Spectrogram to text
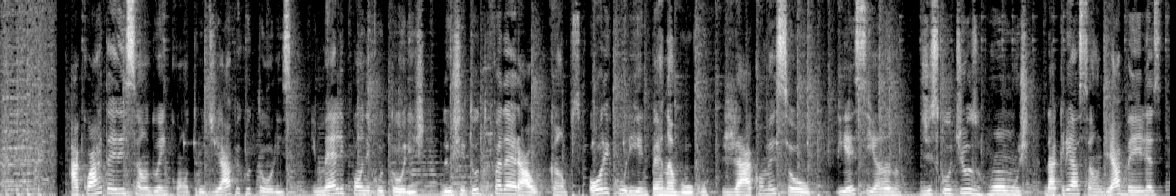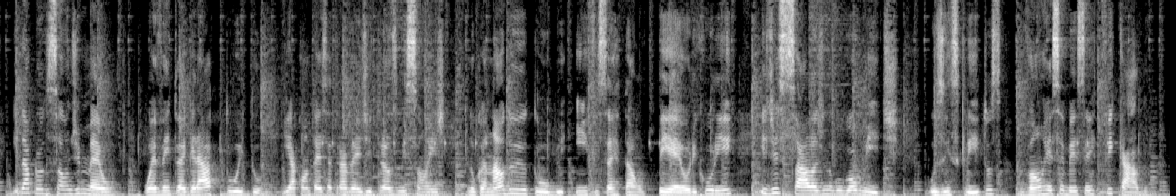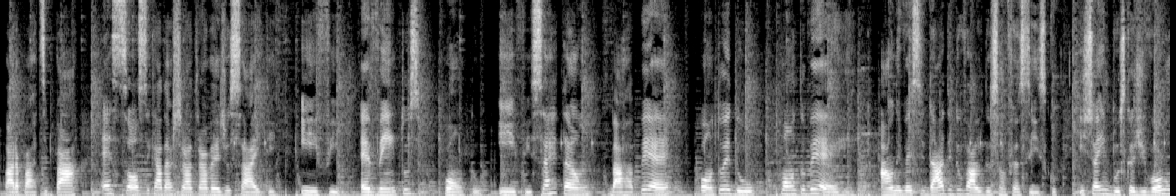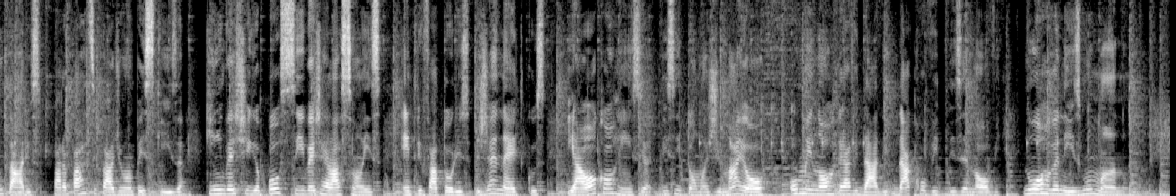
A quarta edição do encontro de apicultores e meliponicultores do Instituto Federal Campus Oricuri em Pernambuco já começou e esse ano discute os rumos da criação de abelhas e da produção de mel. O evento é gratuito e acontece através de transmissões no canal do YouTube IF Sertão PE Oricuri e de salas no Google Meet. Os inscritos vão receber certificado. Para participar, é só se cadastrar através do site ifeventos.ifsertão.pe.edu.br. A Universidade do Vale do São Francisco está em busca de voluntários para participar de uma pesquisa que investiga possíveis relações entre fatores genéticos e a ocorrência de sintomas de maior ou menor gravidade da Covid-19 no organismo humano.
